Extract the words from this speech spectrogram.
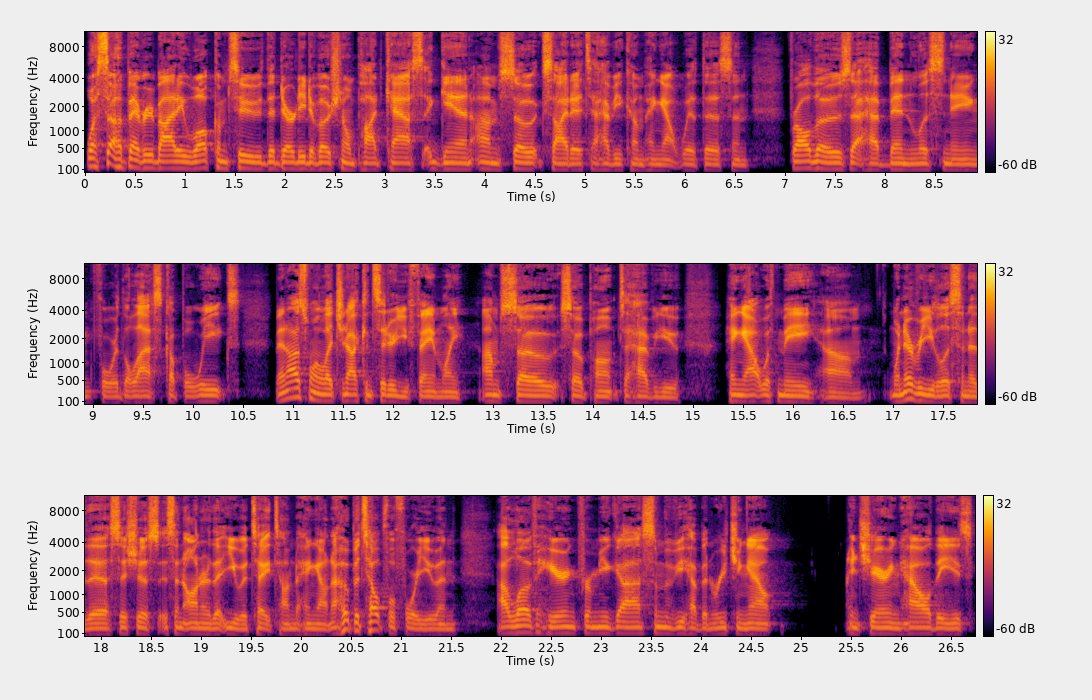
What's up, everybody? Welcome to the Dirty Devotional Podcast. Again, I'm so excited to have you come hang out with us. And for all those that have been listening for the last couple weeks, man, I just want to let you know I consider you family. I'm so, so pumped to have you hang out with me. Um, whenever you listen to this, it's just, it's an honor that you would take time to hang out. And I hope it's helpful for you. And I love hearing from you guys. Some of you have been reaching out and sharing how these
